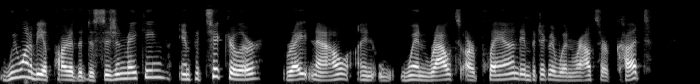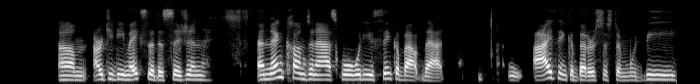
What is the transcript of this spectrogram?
we want to be a part of the decision making, in particular right now, and when routes are planned, in particular when routes are cut. Um, RTD makes the decision and then comes and asks, well, what do you think about that? I think a better system would be,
